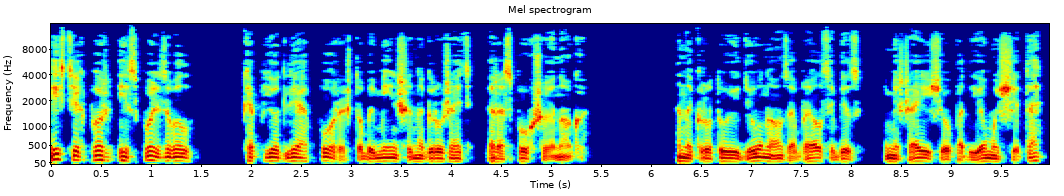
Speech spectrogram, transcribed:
и с тех пор использовал копье для опоры, чтобы меньше нагружать распухшую ногу. На крутую дюну он забрался без мешающего подъему щита,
